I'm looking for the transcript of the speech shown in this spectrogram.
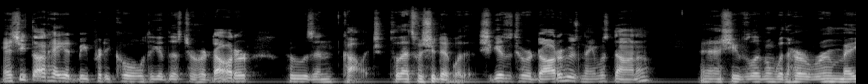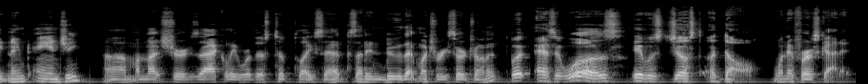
and she thought, hey, it'd be pretty cool to give this to her daughter who was in college. So that's what she did with it. She gives it to her daughter, whose name was Donna. And she was living with her roommate named Angie. Um, I'm not sure exactly where this took place at because I didn't do that much research on it. But as it was, it was just a doll when they first got it.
